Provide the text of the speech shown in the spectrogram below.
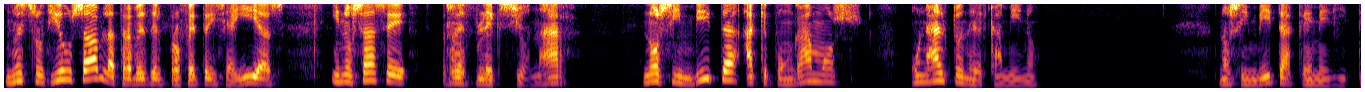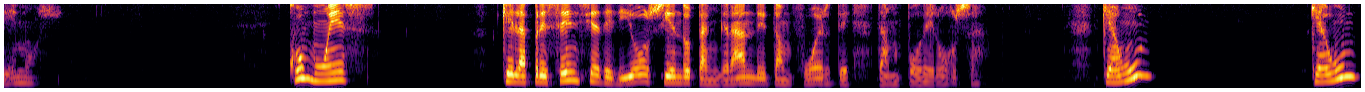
nuestro Dios habla a través del profeta Isaías y nos hace reflexionar, nos invita a que pongamos un alto en el camino. Nos invita a que meditemos. ¿Cómo es que la presencia de Dios siendo tan grande, tan fuerte, tan poderosa, que aún que aún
